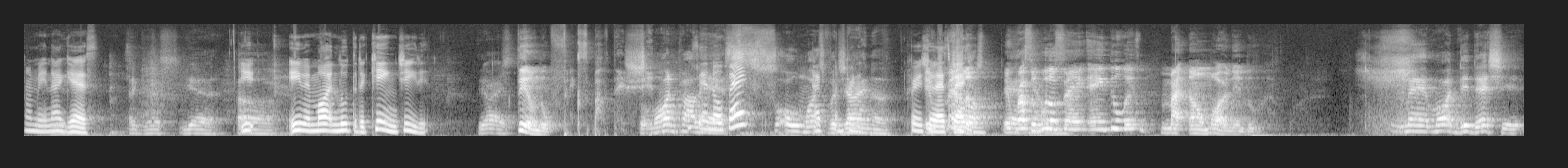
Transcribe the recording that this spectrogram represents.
I mean, I guess. I guess yeah. E- Uh, even Martin Luther the King cheated. you're right. Still no facts about that But shit. Martin probably said had no facts? so much I'm pretty- vagina. Pretty sure if, that's man, facts. look, if Yeah, Russell. Wilson ain't, ain't do it, my um, Martin didn't do it. Man, Martin did that shit.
